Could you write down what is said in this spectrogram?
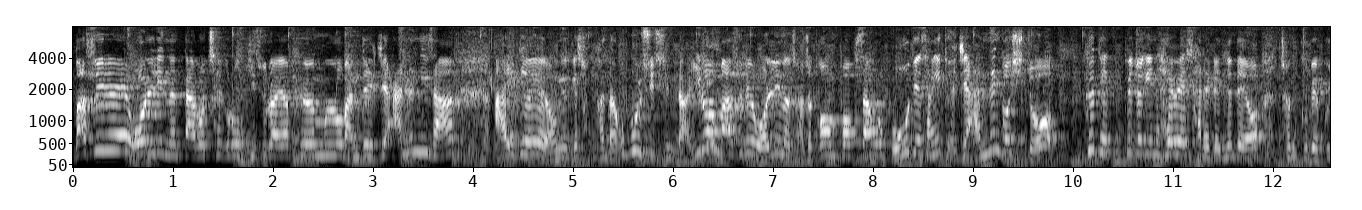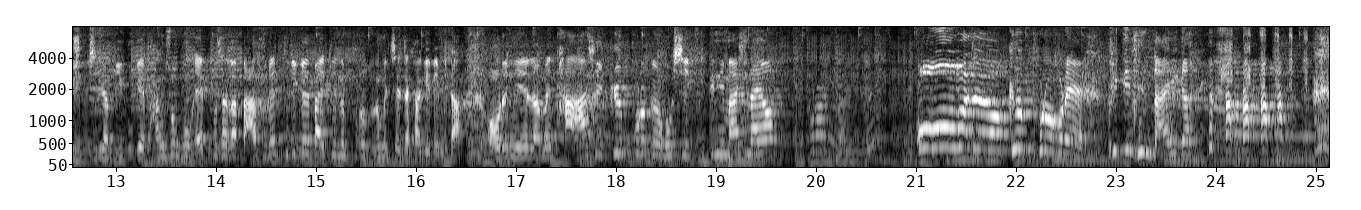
마술의 원리는 따로 책으로 기술하여 표현물로 만들지 않은 이상 아이디어의 영역에 속한다고 볼 수 있습니다. 이런 마술의 원리는 저작권법상으로 보호 대상이 되지 않는 것이죠. 그 대표적인 해외 사례가 있는데요. 1997년 미국의 방송국 F사가 마술의 트릭을 밝히는 프로그램을 제작하게 됩니다. 어른이라면 다 아실 그 프로그램 혹시 피디님 아시나요? 호랑이 마스크? 오 맞아요 그 프로그램 피디님 나이가 이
